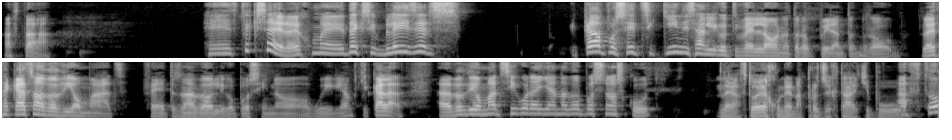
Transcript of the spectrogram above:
Αυτά. Ε, δεν ξέρω. Έχουμε. Εντάξει, οι Blazers κάπως έτσι κίνησαν λίγο τη βελόνα τώρα που πήραν τον Rob. Δηλαδή θα κάτσω να δω δύο μάτς φέτος, να δω λίγο πώς είναι ο Williams. Και καλά, θα δω δύο μάτς σίγουρα για να δω πώς είναι ο Σκουτ. Ναι, αυτό έχουν ένα προτζεκτάκι που... Αυτό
